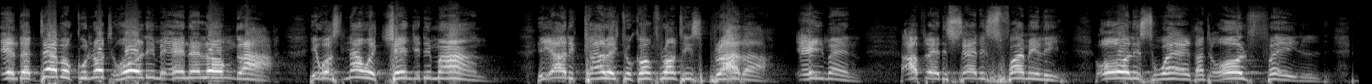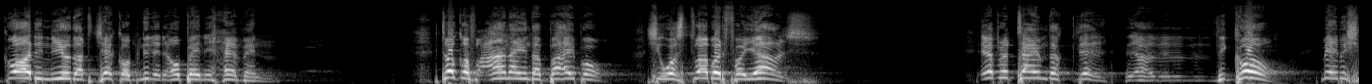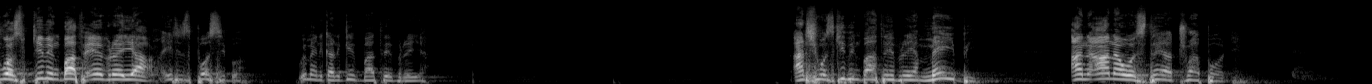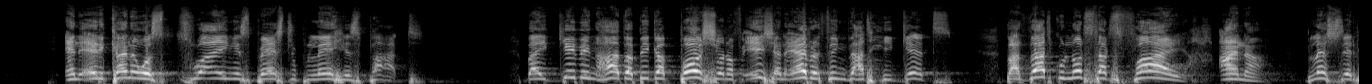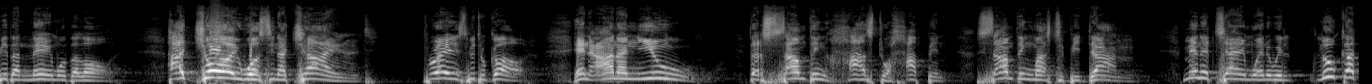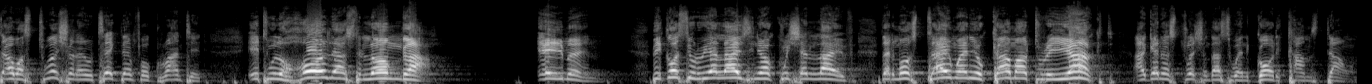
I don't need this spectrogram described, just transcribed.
And the devil could not hold him any longer. He was now a changed man. He had the courage to confront his brother. Amen. After he had sent his family, all his wealth and all failed. God knew that Jacob needed open heaven. Talk of Anna in the Bible. She was troubled for years. Every time the, the, uh, the call, maybe she was giving birth every year. It is possible. Women can give birth every year. And she was giving birth every year, maybe. And Anna was there troubled. And Elkanah was trying his best to play his part by giving her the bigger portion of each and everything that he gets. But that could not satisfy Anna. Blessed be the name of the Lord. Her joy was in a child. Praise be to God. And Anna knew that something has to happen, something must be done. Many times when we look at our situation and we take them for granted, it will hold us longer. Amen. Because you realize in your Christian life that most time when you come out to react against a situation, that's when God comes down.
